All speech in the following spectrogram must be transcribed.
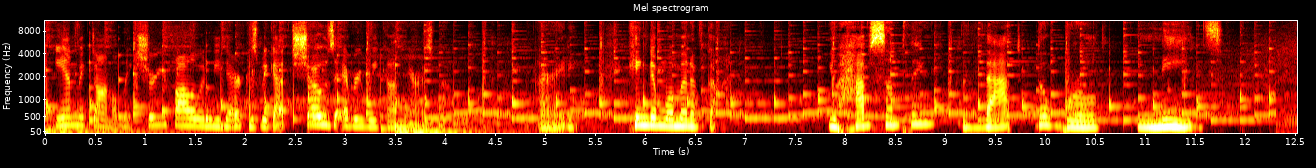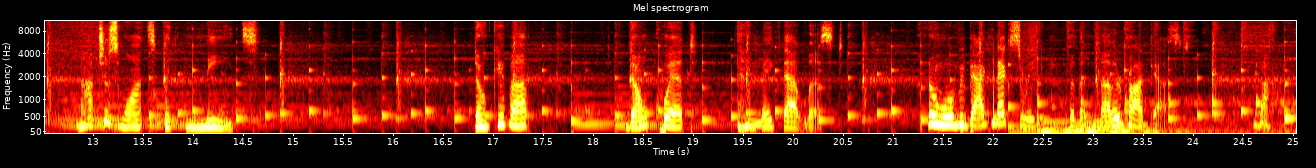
at Ann McDonald. Make sure you're following me there because we got shows every week on there as well. Alrighty, Kingdom Woman of God, you have something that the world needs, not just wants but needs. Don't give up. Don't quit, and make that list. we'll be back next week with another podcast. Bye.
